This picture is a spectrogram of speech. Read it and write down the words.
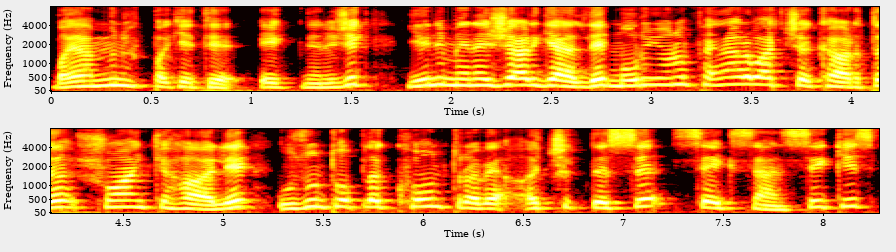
Bayern Münih paketi eklenecek. Yeni menajer geldi. Mourinho'nun Fenerbahçe kartı şu anki hali uzun topla kontra ve açıklısı 88.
